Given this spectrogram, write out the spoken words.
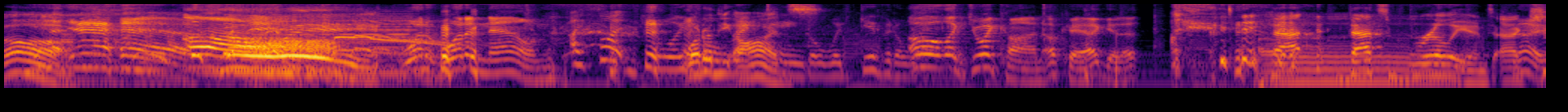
Oh. Yeah. Oh. What what a noun. I thought joyful What are the odds? would give it away. Oh, like Joy-Con. Okay, I get it. That that's Uh, brilliant, nice.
